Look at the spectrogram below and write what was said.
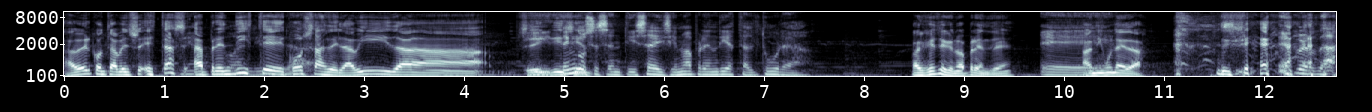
A ver, contame, ¿estás, aprendiste cosas de la vida? y Seguís tengo siendo- 66 y no aprendí a esta altura. Hay gente que no aprende, ¿eh? eh, A ninguna edad. Es verdad,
